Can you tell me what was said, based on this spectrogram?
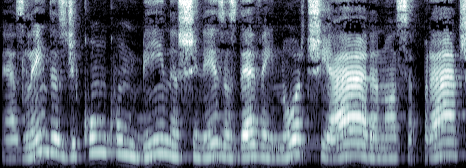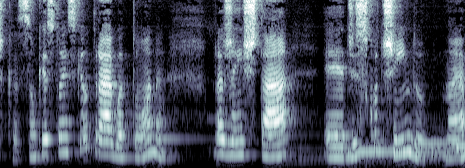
Né, as lendas de concubinas chinesas devem nortear a nossa prática. São questões que eu trago à tona para a gente estar tá, é, discutindo, né?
